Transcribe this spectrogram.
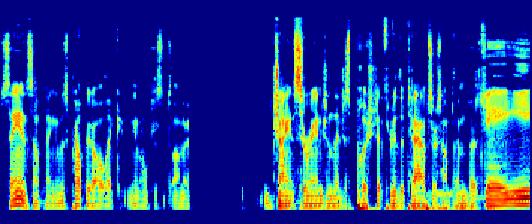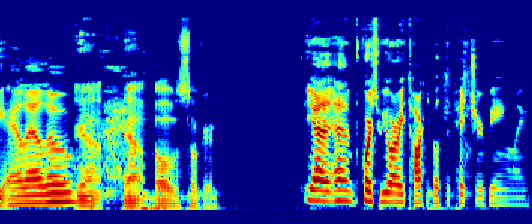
saying something. It was probably all like, you know, just on a giant syringe and they just pushed it through the taps or something. But J E L L O. yeah, yeah. Oh, it was so good. Yeah, and of course we already talked about the picture being like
